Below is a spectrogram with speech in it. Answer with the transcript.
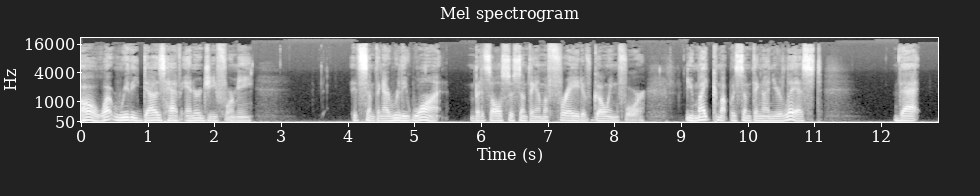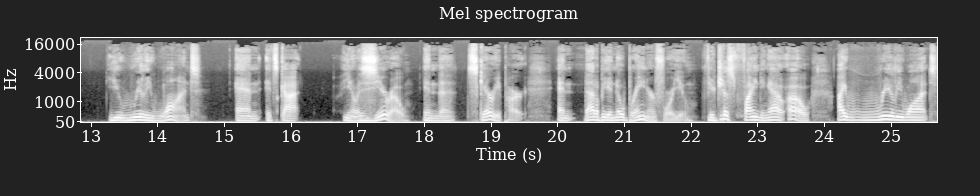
oh, what really does have energy for me? It's something I really want, but it's also something I'm afraid of going for. You might come up with something on your list that you really want and it's got you know a zero in the scary part and that'll be a no-brainer for you. If you're just finding out oh i really want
